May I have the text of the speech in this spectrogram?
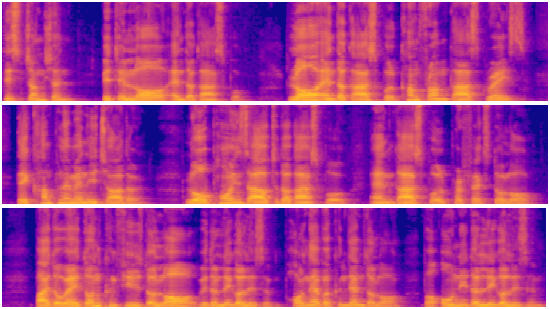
disjunction between law and the gospel. Law and the gospel come from God's grace. They complement each other. Law points out to the gospel, and gospel perfects the law. By the way, don't confuse the law with the legalism. Paul never condemned the law, but only the legalism.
